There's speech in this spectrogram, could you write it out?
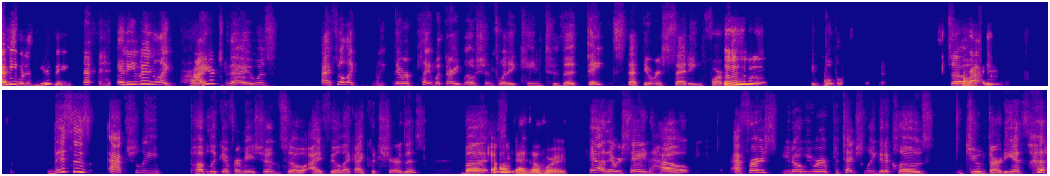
I mean- what it's giving. And even like prior to that, it was I felt like we they were playing with our emotions when it came to the dates that they were setting for hmm mobilization. So Right. This is actually public information, so I feel like I could share this. But Oh, okay, go for it. yeah, they were saying how at first, you know, we were potentially going to close June 30th, and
